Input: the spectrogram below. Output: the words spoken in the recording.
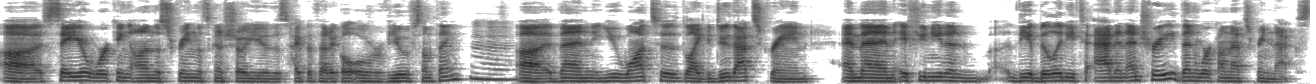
uh, say you're working on the screen that's going to show you this hypothetical overview of something. Mm-hmm. uh, then you want to like do that screen and then if you need an, the ability to add an entry then work on that screen next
